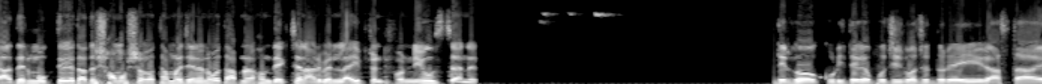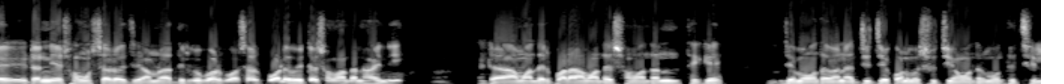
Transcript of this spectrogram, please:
তাদের মুখ থেকে তাদের সমস্যার কথা আমরা জেনে নেব। তো আপনারা এখন দেখছেন urban live twenty four news channel দীর্ঘ কুড়ি থেকে পঁচিশ বছর ধরে এই রাস্তা এটা নিয়ে সমস্যা রয়েছে। আমরা দীর্ঘবার বসার পরেও এটা সমাধান হয়নি। এটা আমাদের পাড়া আমাদের সমাধান থেকে যে মমতা ব্যানার্জির যে কর্মসূচি আমাদের মধ্যে ছিল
